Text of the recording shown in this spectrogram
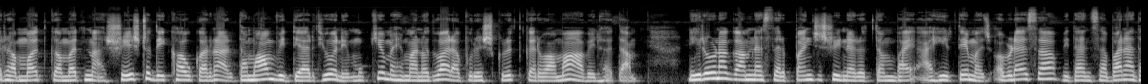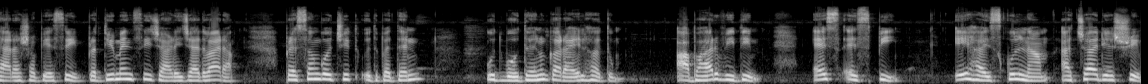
રમત ગમતમાં શ્રેષ્ઠ દેખાવ કરનાર તમામ વિદ્યાર્થીઓને મુખ્ય મહેમાનો દ્વારા પુરસ્કૃત કરવામાં આવેલ હતા. નિરોણા ગામના સરપંચ શ્રી નરોત્તમભાઈ આહિર તેમજ અબડાસા વિધાનસભાના ધારાસભ્ય શ્રી પ્રદ્યુમનસિંહ જાડેજા દ્વારા પ્રસંગોચિત ઉદ્બોધન ઉદ્બોધન કરાયેલ હતું. આભાર વિધિ એસએસપી એ હાઈસ્કૂલના આચાર્ય Shri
